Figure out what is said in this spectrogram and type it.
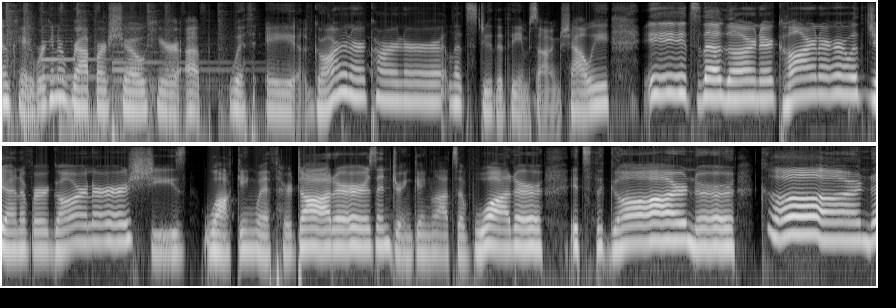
Okay, we're going to wrap our show here up with a Garner Carner. Let's do the theme song, shall we? It's the Garner Carner with Jennifer Garner. She's walking with her daughters and drinking lots of water. It's the Garner Carner.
